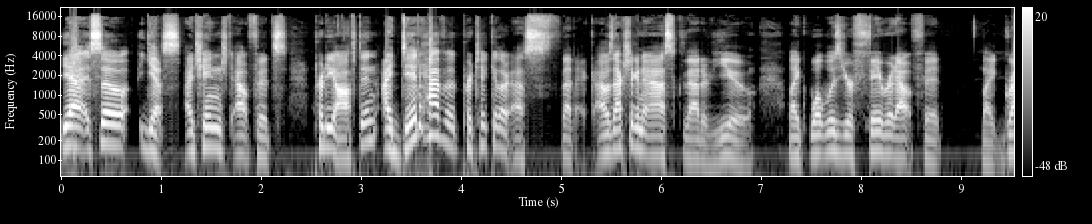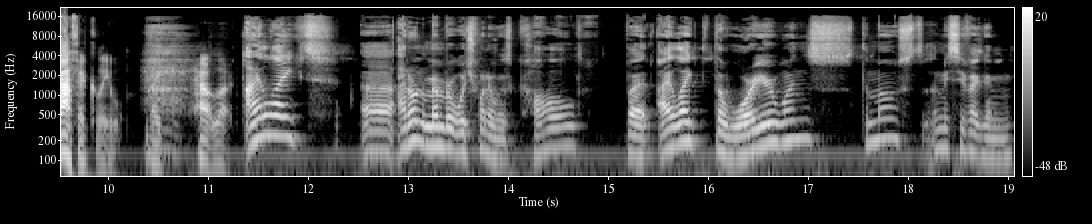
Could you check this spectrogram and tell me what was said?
Yeah, so yes, I changed outfits pretty often. I did have a particular aesthetic. I was actually going to ask that of you. Like what was your favorite outfit like graphically, like how it looked? I liked uh, I don't remember which one it was called, but I liked the warrior ones the most. Let me see if I can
